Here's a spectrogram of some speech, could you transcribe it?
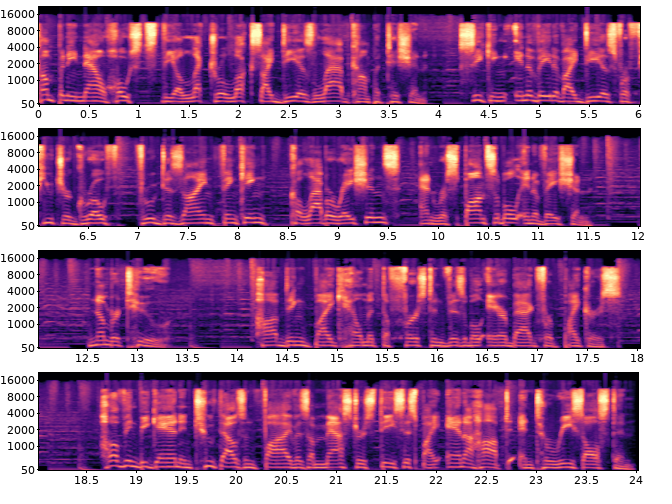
company now hosts the Electrolux Ideas Lab competition, seeking innovative ideas for future growth through design thinking, collaborations, and responsible innovation. Number 2. Hovding Bike Helmet the first invisible airbag for bikers. Hovding began in 2005 as a master's thesis by Anna Haupt and Terese Alstin.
